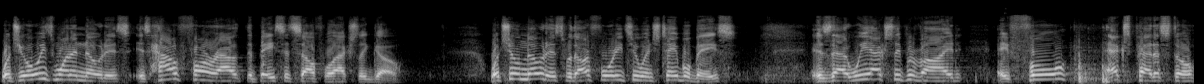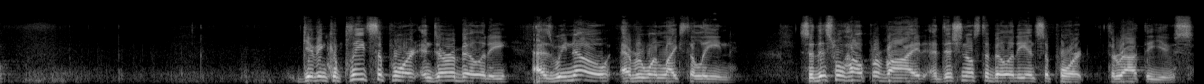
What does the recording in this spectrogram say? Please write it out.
what you always want to notice is how far out the base itself will actually go. What you'll notice with our 42 inch table base is that we actually provide a full X pedestal giving complete support and durability as we know everyone likes to lean. So this will help provide additional stability and support throughout the use.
